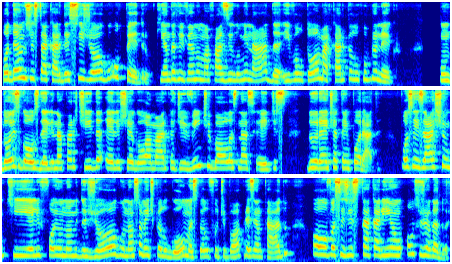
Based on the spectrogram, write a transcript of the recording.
Podemos destacar desse jogo o Pedro, que anda vivendo uma fase iluminada e voltou a marcar pelo rubro-negro. Com dois gols dele na partida, ele chegou à marca de 20 bolas nas redes durante a temporada. Vocês acham que ele foi o nome do jogo, não somente pelo gol, mas pelo futebol apresentado? Ou vocês destacariam outro jogador?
